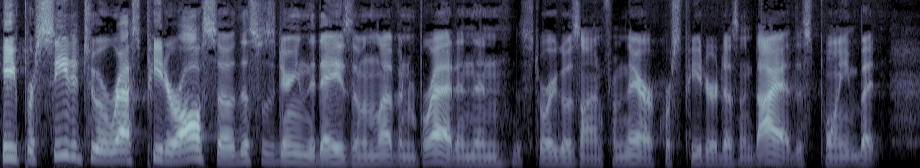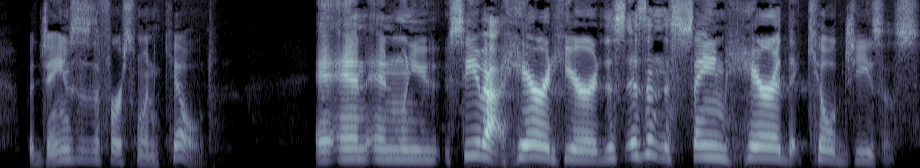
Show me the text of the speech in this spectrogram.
he proceeded to arrest Peter also. This was during the days of unleavened bread, and then the story goes on from there. Of course, Peter doesn't die at this point, but but James is the first one killed. And, and, and when you see about Herod here, this isn't the same Herod that killed Jesus,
